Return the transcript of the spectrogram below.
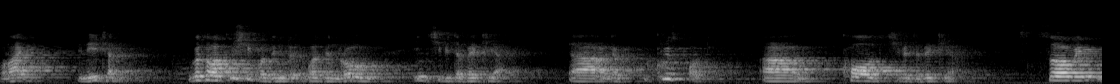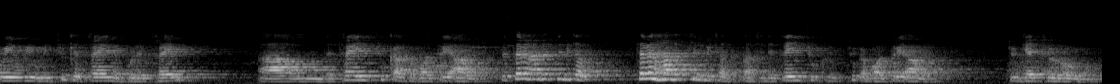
right, in Italy. Because our cruise ship was in, was in Rome, in Civitavecchia, uh, the cruise port uh, called Civitavecchia. So we, we, we, we, took a train, a bullet train. Um, the train took us about three hours. The 700 kilometers, 700 kilometers, but the train took, took about three hours to get to Rome.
